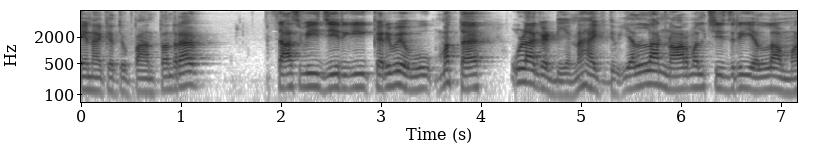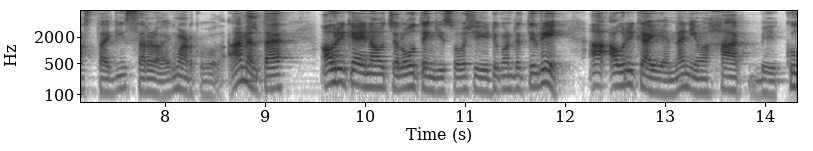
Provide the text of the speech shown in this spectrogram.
ಏನು ಹಾಕೈತಿವಪ್ಪ ಅಂತಂದ್ರೆ ಸಾಸಿವೆ, ಜೀರಿಗೆ, ಕರಿಬೇವು ಮತ್ತು ಉಳ್ಳಾಗಡ್ಡಿಯನ್ನು ಹಾಕಿದ್ವಿ. ಎಲ್ಲ ನಾರ್ಮಲ್ ಚೀಸ್ ರೀ, ಎಲ್ಲ ಮಸ್ತಾಗಿ ಸರಳವಾಗಿ ಮಾಡ್ಕೋಬೋದು. ಆಮೇಲೆ ತ ಅವ್ರಿಕಾಯಿ ನಾವು ಚಲೋ ತಂಗಿ ಸೋಸಿ ಇಟ್ಕೊಂಡಿರ್ತೀವಿ ರೀ ಆ ಅವ್ರಿಕಾಯಿಯನ್ನು ನೀವು ಹಾಕಬೇಕು.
